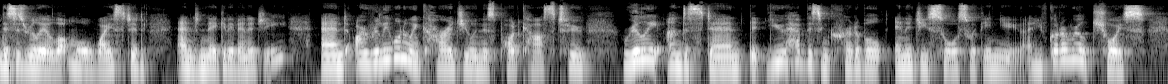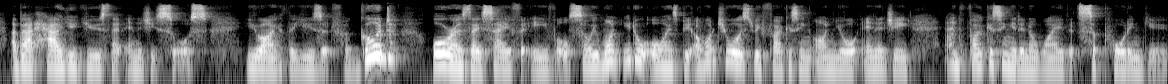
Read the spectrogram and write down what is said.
This is really a lot more wasted and negative energy. And I really want to encourage you in this podcast to really understand that you have this incredible energy source within you, and you've got a real choice about how you use that energy source. You either use it for good or as they say for evil. So we want you to always be I want you always to be focusing on your energy and focusing it in a way that's supporting you.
